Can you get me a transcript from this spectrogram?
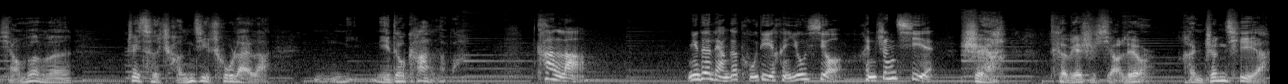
想问问，这次成绩出来了，你你都看了吧？看了，你的两个徒弟很优秀，很争气。是啊，特别是小六，很争气啊。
